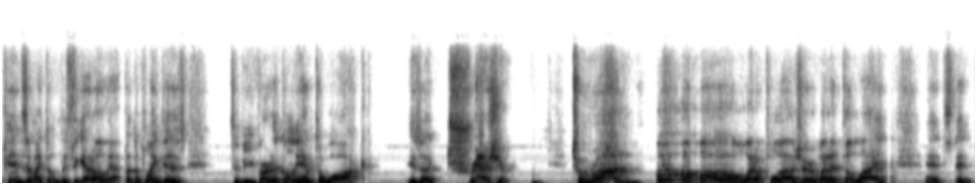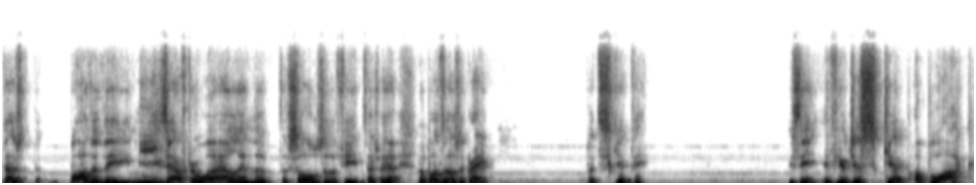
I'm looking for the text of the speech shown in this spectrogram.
pins in my toes. Forget all that. But the point is, to be vertical and to walk is a treasure to run. Oh, what a pleasure. What a delight. It's, it does bother the knees after a while and the, the soles of the feet and such like that. But both of those are great. But skipping, you see, if you just skip a block,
